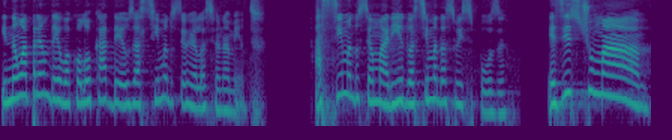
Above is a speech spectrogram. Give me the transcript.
e não aprendeu a colocar Deus acima do seu relacionamento, acima do seu marido, acima da sua esposa. Existe uma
